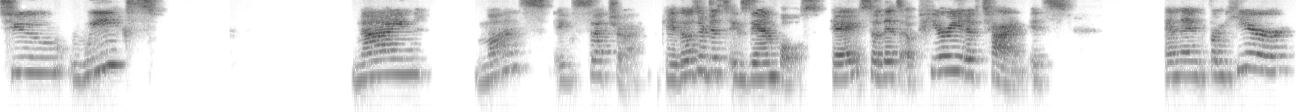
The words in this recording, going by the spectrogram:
two weeks, nine months, etc. Okay, those are just examples. Okay, so that's a period of time. It's, and then from here,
